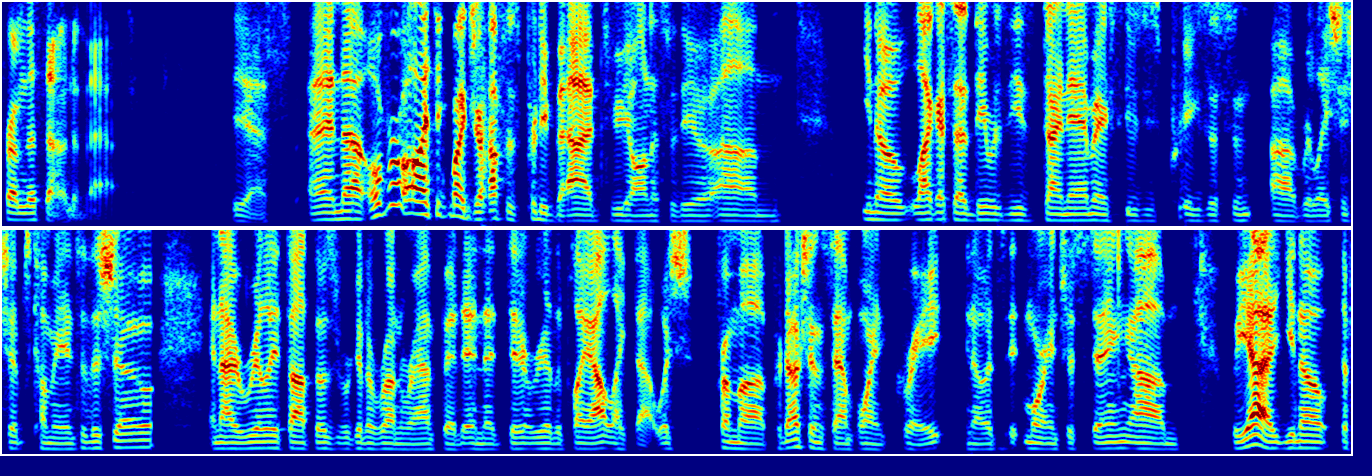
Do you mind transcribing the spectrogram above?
from the sound of that. Yes, and uh, overall, I think my draft was pretty bad, to be honest with you. Um, you know, like I said, there was these dynamics, there was these pre-existing uh, relationships coming into the show, and I really thought those were going to run rampant, and it didn't really play out like that. Which, from a production standpoint, great. You know, it's more interesting. Um, but yeah, you know, the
